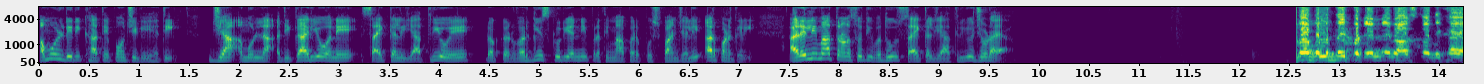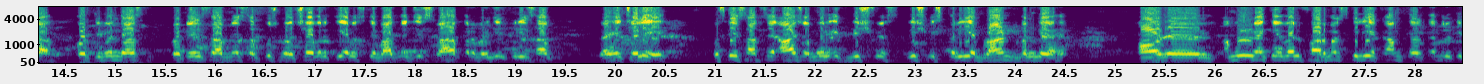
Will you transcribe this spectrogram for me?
અમૂલ ડેરી ખાતે પહોંચી ગઈ હતી. જ્યાં અમૂલના અધિકારીઓ અને સાયકલ યાત્રીઓએ ડોક્ટર વર્ગીસ કુરિયનની પ્રતિમા પર પુષ્પાંજલિ અર્પણ કરી આ રેલીમાં ત્રણસોથી વધુ સાયકલ યાત્રીઓ જોડાયા सरदार वल्लभ भाई पटेल ने रास्ता दिखाया और त्रिभुवन दास पटेल साहब ने सब कुछ नौछावर किया और उसके बाद में जिस राह पर वर्गीजपुरी साहब रहे चले उसके हिसाब से आज अमूल एक विश्व विश्व स्तरीय ब्रांड बन गया है और अ, अमूल न केवल फार्मर्स के लिए काम करता है बल्कि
